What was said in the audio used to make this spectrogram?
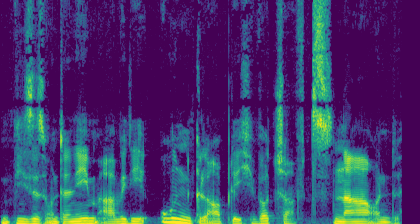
dieses Unternehmen AWD unglaublich wirtschaftsnah und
